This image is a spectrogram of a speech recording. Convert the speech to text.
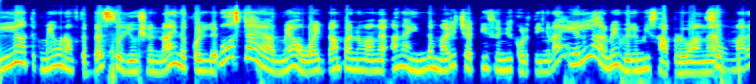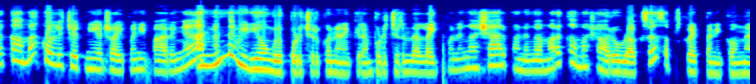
எல்லாத்துக்குமே one of the best solution தான் இந்த கொள்ளு. மோஸ்டா யாருமே அவாய்ட் தான் பண்ணுவாங்க. ஆனா இந்த மாதிரி சட்னி செஞ்சு கொடுத்தீங்கன்னா எல்லாருமே விரும்பி சாப்பிடுவாங்க. ஸோ மறக்காம கொள்ளு சட்னியை ட்ரை பண்ணி பாருங்க. அண்ட் இந்த வீடியோ உங்களுக்கு பிடிச்சிருக்கும்னு நினைக்கிறேன். பிடிச்சிருந்தா லைக் பண்ணுங்க ஷேர் பண்ணுங்க. மறக்காம ஷாரு விளாக்ஸை சப்ஸ்கிரைப் பண்ணிக்கோங்க.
